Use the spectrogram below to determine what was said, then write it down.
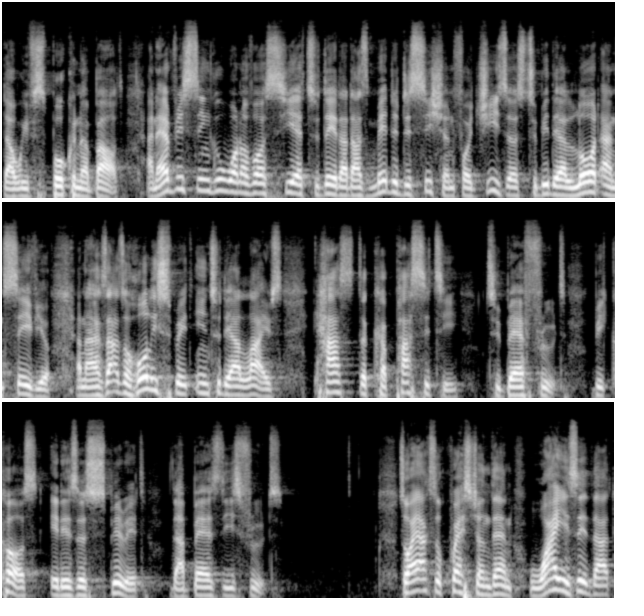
that we've spoken about. And every single one of us here today that has made the decision for Jesus to be their Lord and Savior and has the Holy Spirit into their lives has the capacity to bear fruit because it is a spirit that bears these fruits. So I ask the question then why is it that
